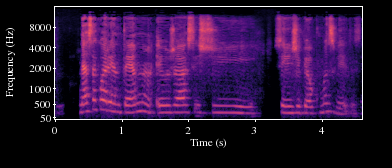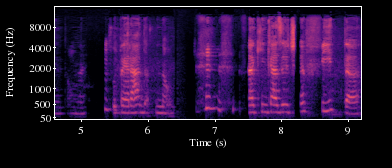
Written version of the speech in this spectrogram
vezes. Nessa quarentena, eu já assisti CNGB algumas vezes, então, né? Superada? Não. Aqui em casa eu tinha fita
